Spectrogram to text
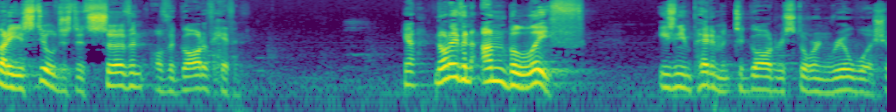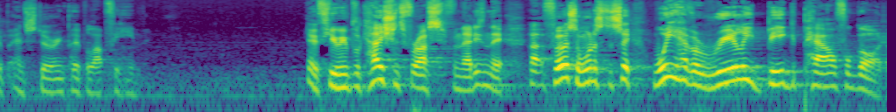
but he is still just a servant of the God of heaven. You know, not even unbelief is an impediment to God restoring real worship and stirring people up for Him. a few implications for us from that, isn't there? Uh, first, I want us to see we have a really big, powerful God.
